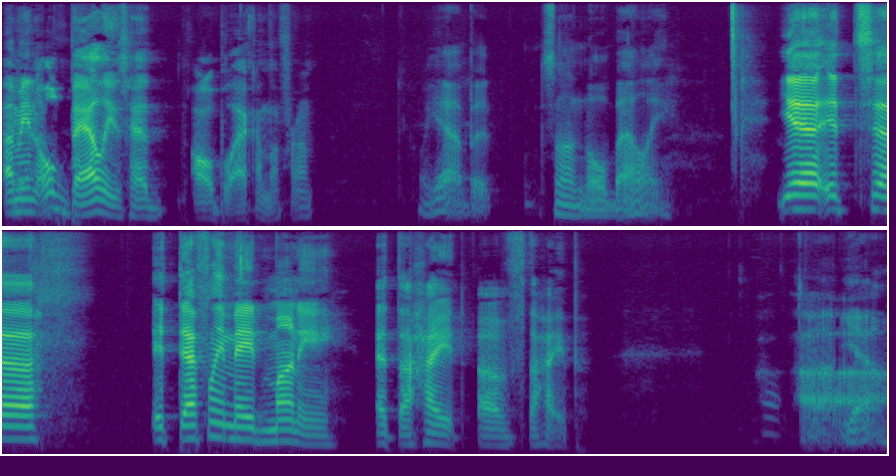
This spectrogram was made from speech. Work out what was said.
I mean, old Bally's had all black on the front. well, yeah, but it's not an old Bally. Yeah, it uh, it definitely made money at the height of the hype. Uh, yeah.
